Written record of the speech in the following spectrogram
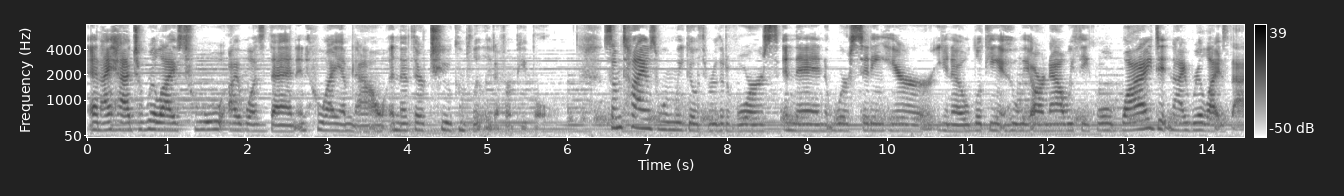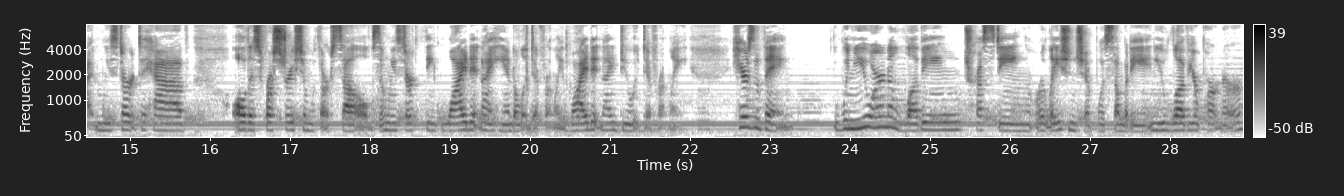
And I had to realize who I was then and who I am now, and that they're two completely different people. Sometimes when we go through the divorce and then we're sitting here, you know, looking at who we are now, we think, well, why didn't I realize that? And we start to have all this frustration with ourselves and we start to think, why didn't I handle it differently? Why didn't I do it differently? Here's the thing when you are in a loving, trusting relationship with somebody and you love your partner,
